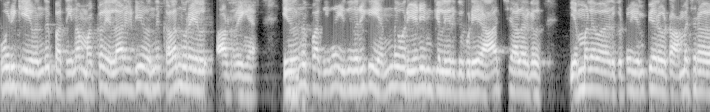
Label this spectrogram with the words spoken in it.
கோரிக்கையை வந்து பாத்தீங்கன்னா மக்கள் எல்லாருக்கிட்டையும் வந்து கலந்துரையல் ஆடுறீங்க. இது வந்து பாத்தீங்கன்னா இது வரைக்கும் எந்த ஒரு ஏடிஎம்கேல இருக்கக்கூடிய ஆட்சியாளர்கள் எம்எல்ஏவா இருக்கட்டும் எம்பியா இருக்கட்டும் அமைச்சராக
